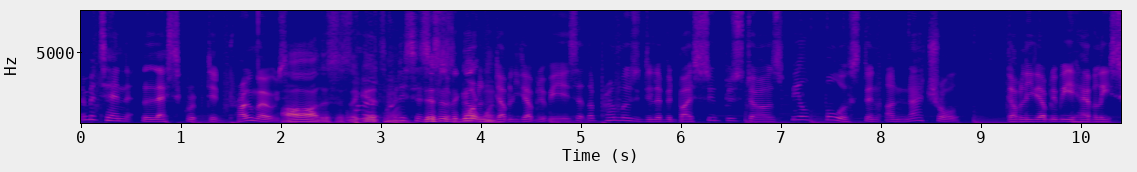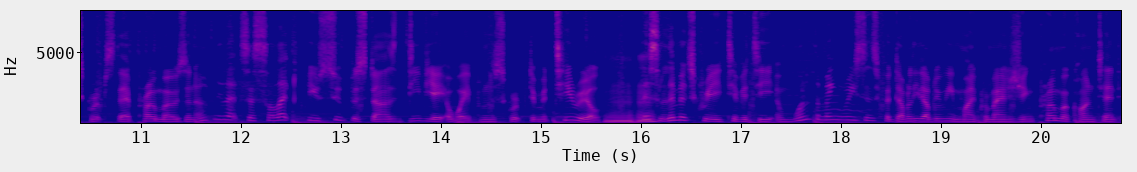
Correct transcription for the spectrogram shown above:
Number 10, less scripted promos. Oh, this is a good one. This is a good one. WWE is that the promos delivered by superstars feel forced and unnatural. WWE heavily scripts their promos and only lets a select few superstars deviate away from the scripted material. Mm-hmm. This limits creativity, and one of the main reasons for WWE micromanaging promo content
